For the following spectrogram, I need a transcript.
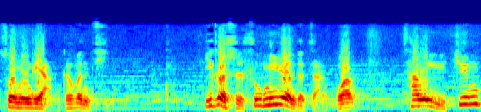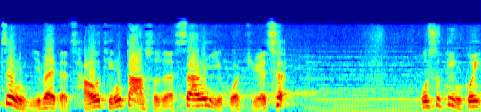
说明两个问题：一个是枢密院的长官参与军政以外的朝廷大事的商议或决策，不是定规，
